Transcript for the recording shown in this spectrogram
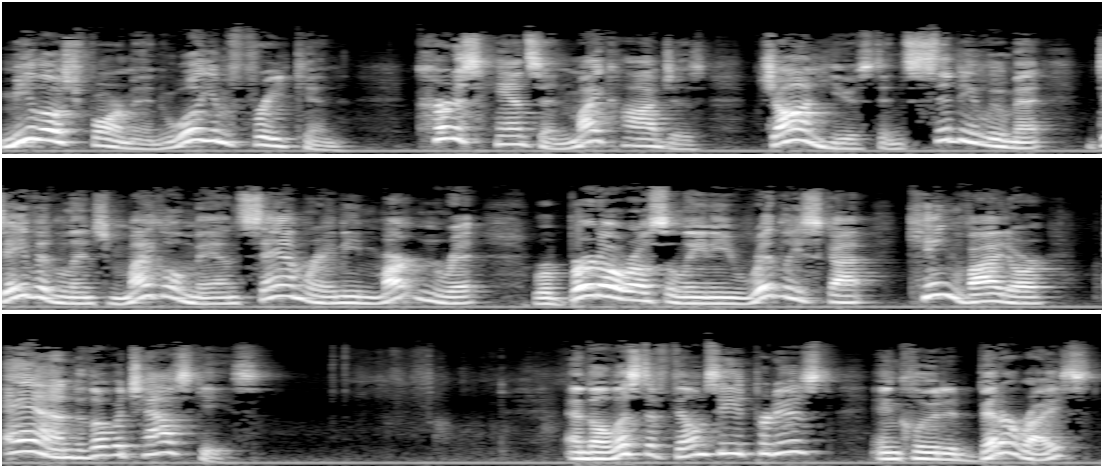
Milos Forman, William Friedkin, Curtis Hanson, Mike Hodges, John Huston, Sidney Lumet, David Lynch, Michael Mann, Sam Raimi, Martin Ritt, Roberto Rossellini, Ridley Scott, King Vidor, and the Wachowskis. And the list of films he produced included Bitter Rice,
